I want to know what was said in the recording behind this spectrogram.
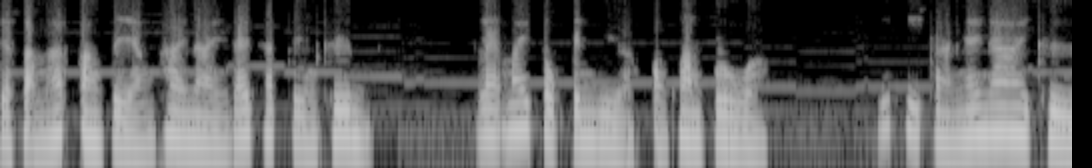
จะสามารถฟังเสียงภายในได้ชัดเจนขึ้น และไม่ตกเป็นเหยื่อของความกลัว วิธีการง่าย ๆ คือ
